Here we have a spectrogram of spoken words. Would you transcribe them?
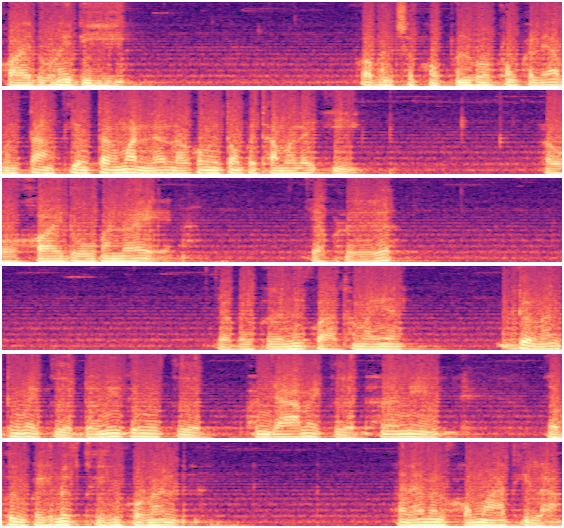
คอยดูให้ดีพอมันสงบมันรวมลงไปแล้วมันตั้งเที่ยงตั้งมั่นแล้ว เราก็ไม่ต้องไปทำอะไรอีก เราคอยดูมันไว้ อย่าเผลออย่าไปเผลอนึกว่าทำไมเรื่องนั้นถึงไม่เกิดเรื่องนี้ถึงไม่เกิด ปัญญาไม่เกิดอันนี้อย่าเพิ่งไปนึกถึงพวกนั้น อันนั้นมันของมาทีหลัง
